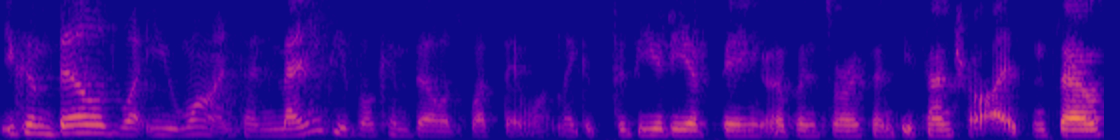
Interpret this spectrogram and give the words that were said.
you can build what you want, and many people can build what they want. Like it's the beauty of being open source and decentralized. And so,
